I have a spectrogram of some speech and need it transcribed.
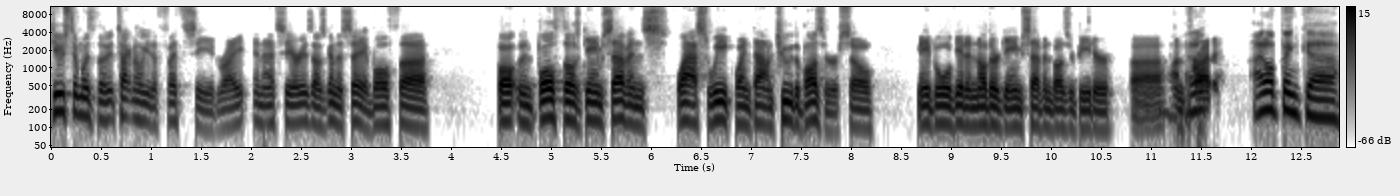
Houston was the technically the fifth seed, right, in that series. I was going to say both uh, both both those game sevens last week went down to the buzzer. So maybe we'll get another game seven buzzer beater uh, on I Friday. I don't think uh,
